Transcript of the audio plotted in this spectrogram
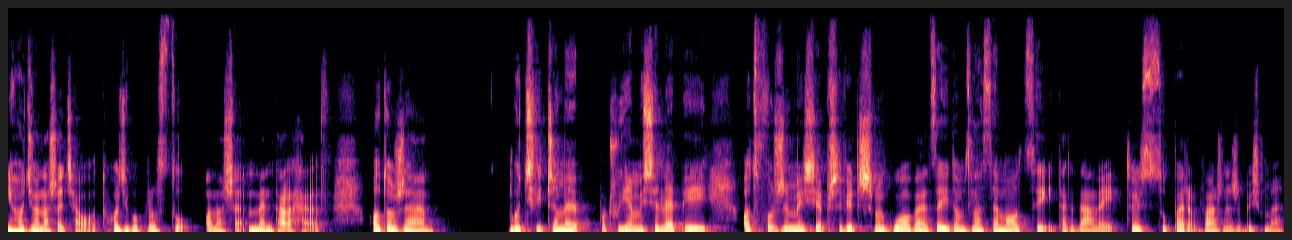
nie chodzi o nasze ciało, tu chodzi po prostu o nasze mental health. O to, że bo ćwiczymy, poczujemy się lepiej, otworzymy się, przewietrzymy głowę, zejdą z nas emocje i tak dalej. To jest super ważne, żebyśmy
